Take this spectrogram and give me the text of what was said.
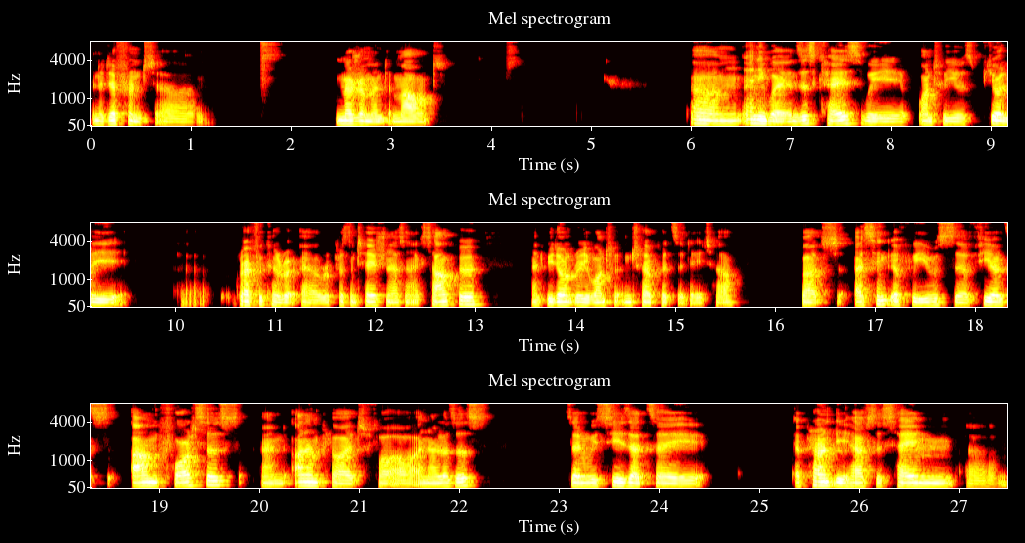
in a different uh, measurement amount. Um, anyway, in this case, we want to use purely uh, graphical re uh, representation as an example, and we don't really want to interpret the data. But I think if we use the fields armed forces and unemployed for our analysis, then we see that they apparently have the same um,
